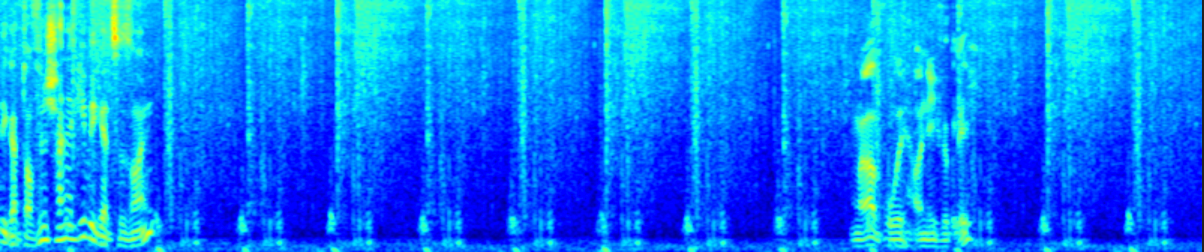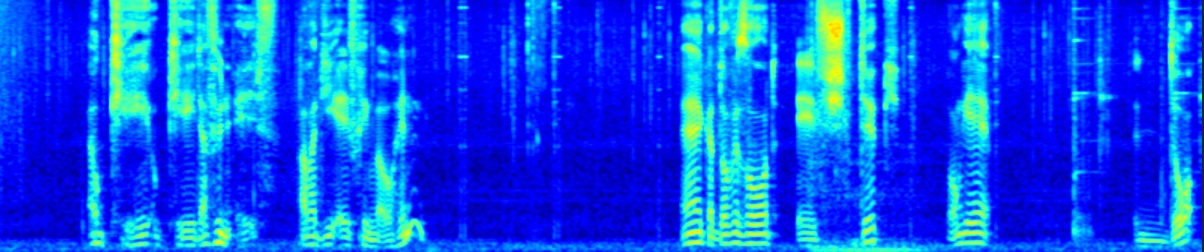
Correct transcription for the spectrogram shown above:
Kartoffeln scheinen ergiebiger zu sein. Ja, wohl, auch nicht wirklich. Okay, okay, dafür ein Elf. Aber die Elf kriegen wir auch hin. Äh, Kartoffelsort, elf Stück. Danke. Do.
